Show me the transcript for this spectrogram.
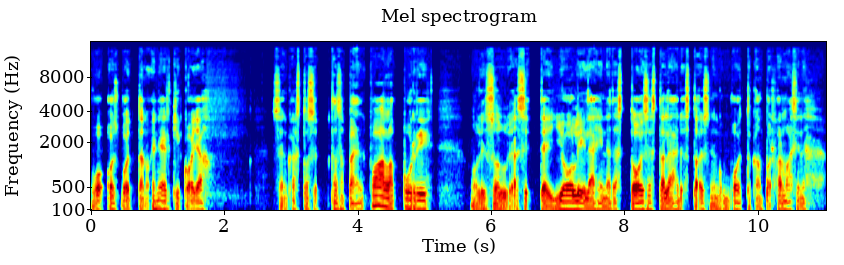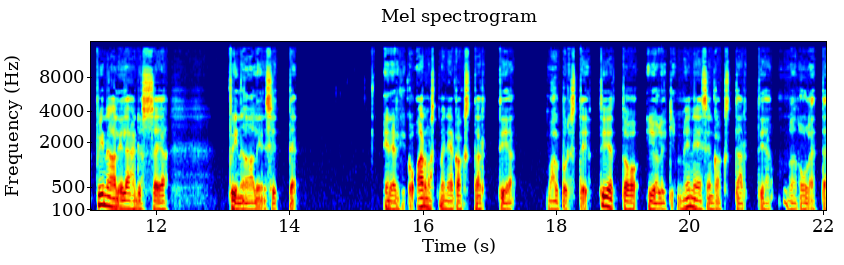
olisi voittanut Energiko ja sen kanssa tosi tasapäin Valpuri olisi ollut ja sitten Joli lähinnä tästä toisesta lähdöstä olisi niin voittokamppaus varmaan siinä finaalilähdössä ja finaalin sitten Energiko varmasti menee kaksi starttia, Valpurista ei ole tietoa, Jolikin menee sen kaksi starttia. Mä luulen, että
